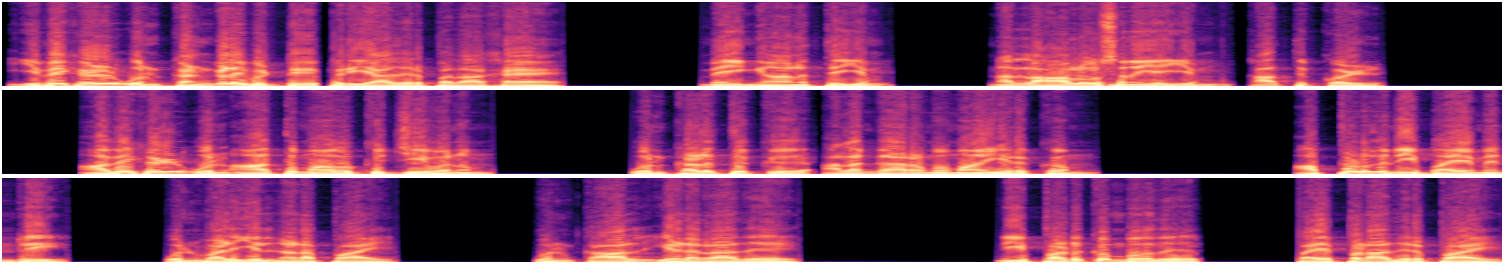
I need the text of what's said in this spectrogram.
இவைகள் உன் கண்களை விட்டு பிரியாதிருப்பதாக. மெய்ஞானத்தையும் நல்ல ஆலோசனையையும் காத்துக்கொள். அவைகள் உன் ஆத்துமாவுக்கு ஜீவனும் உன் கழுத்துக்கு அலங்காரமுமாயிருக்கும் அப்பொழுது நீ பயமின்றி உன் வழியில் நடப்பாய். உன் கால் இடராது நீ படுக்கும்போது பயப்படாதிருப்பாய்.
